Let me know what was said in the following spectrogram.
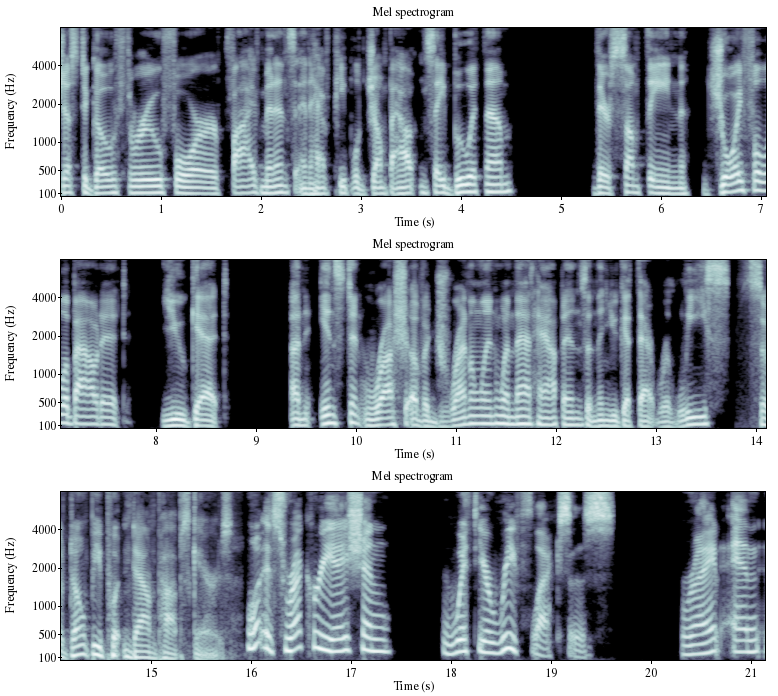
just to go through for five minutes and have people jump out and say boo at them. There's something joyful about it. You get an instant rush of adrenaline when that happens, and then you get that release. So don't be putting down pop scares. Well, it's recreation with your reflexes, right? And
